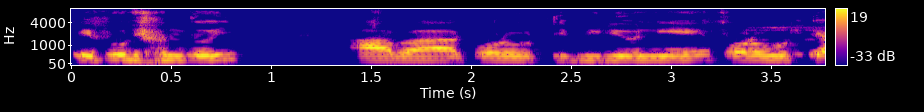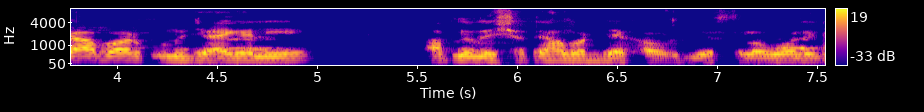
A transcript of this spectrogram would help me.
এ পর্যন্তই। আবার পরবর্তী ভিডিও নিয়ে, পরবর্তী আবার কোনো জায়গা নিয়ে আপনাদের সাথে আবার দেখা হবে। আসসালামু আলাইকুম।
